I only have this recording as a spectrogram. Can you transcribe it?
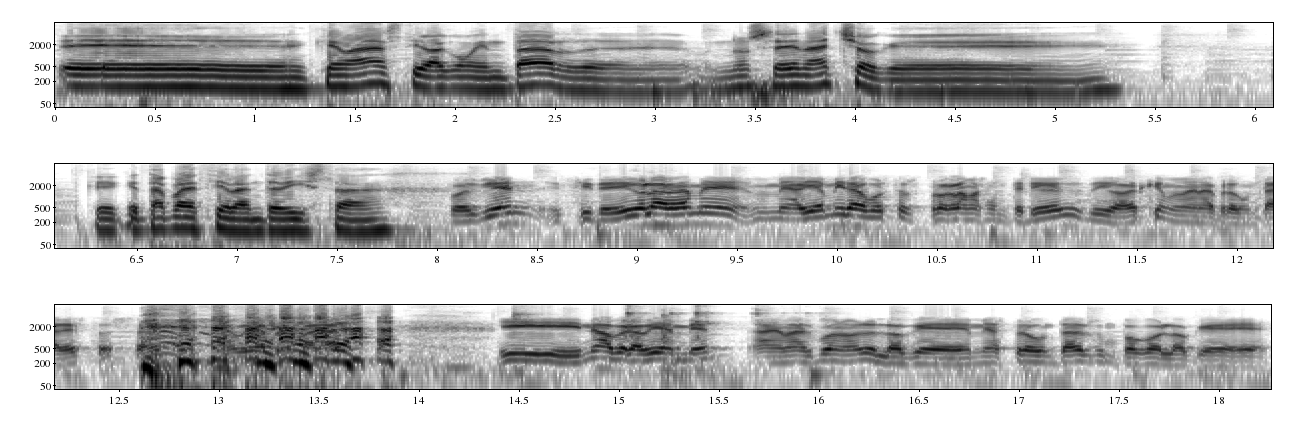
Eh, ¿Qué más te iba a comentar? Eh, no sé, Nacho, que... ¿Qué, qué te ha parecido la entrevista? Pues bien, si te digo la verdad, me, me había mirado vuestros programas anteriores, digo, a ver qué me van a preguntar estos. Y no, pero bien, bien. Además, bueno, lo que me has preguntado es un poco lo que,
